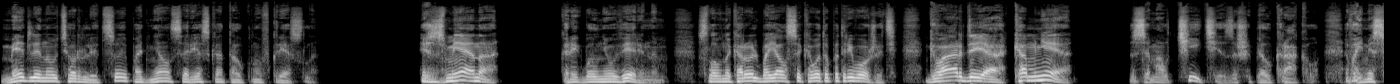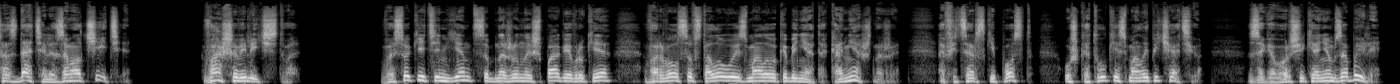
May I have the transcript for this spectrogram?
медленно утер лицо и поднялся, резко оттолкнув кресло. «Измена!» Крик был неуверенным, словно король боялся кого-то потревожить. «Гвардия! Ко мне!» «Замолчите!» — зашипел Кракл. «Во имя Создателя замолчите!» «Ваше Величество!» Высокий теньент с обнаженной шпагой в руке ворвался в столовую из малого кабинета. Конечно же. Офицерский пост у шкатулки с малой печатью. Заговорщики о нем забыли.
